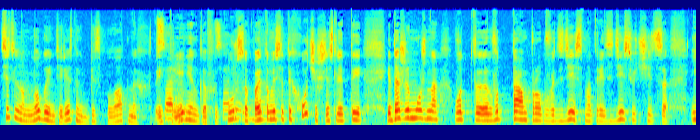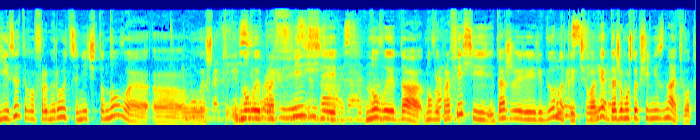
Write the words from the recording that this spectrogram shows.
действительно много интересных бесплатных и тренингов, и Салют, курсов. Поэтому если ты хочешь, если ты... И даже можно вот, э, вот там пробовать, здесь смотреть, здесь учиться. И из этого формируется нечто новое. Э, и новые профессии. Новые профессии, да, да, новые, да, новые Конечно. профессии. И даже ребенок ребенок и человек даже может вообще не знать. Вот,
